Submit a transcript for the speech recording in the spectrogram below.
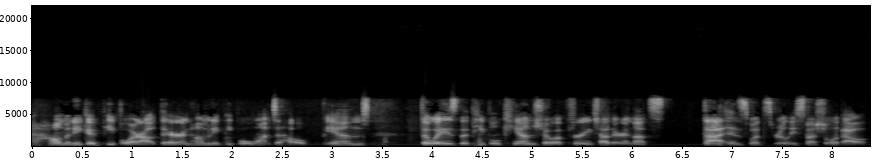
how many good people are out there and how many people want to help and the ways that people can show up for each other and that's that is what's really special about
